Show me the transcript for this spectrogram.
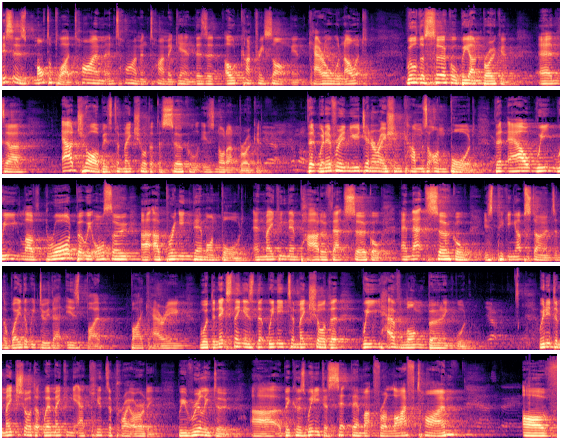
this is multiplied time and time and time again. There's an old country song, and Carol will know it. Will the circle be unbroken? And uh, our job is to make sure that the circle is not unbroken. That whenever a new generation comes on board, that our we, we love broad, but we also uh, are bringing them on board and making them part of that circle. And that circle is picking up stones, and the way that we do that is by by carrying wood. The next thing is that we need to make sure that we have long burning wood. We need to make sure that we're making our kids a priority. We really do. Uh, because we need to set them up for a lifetime of,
